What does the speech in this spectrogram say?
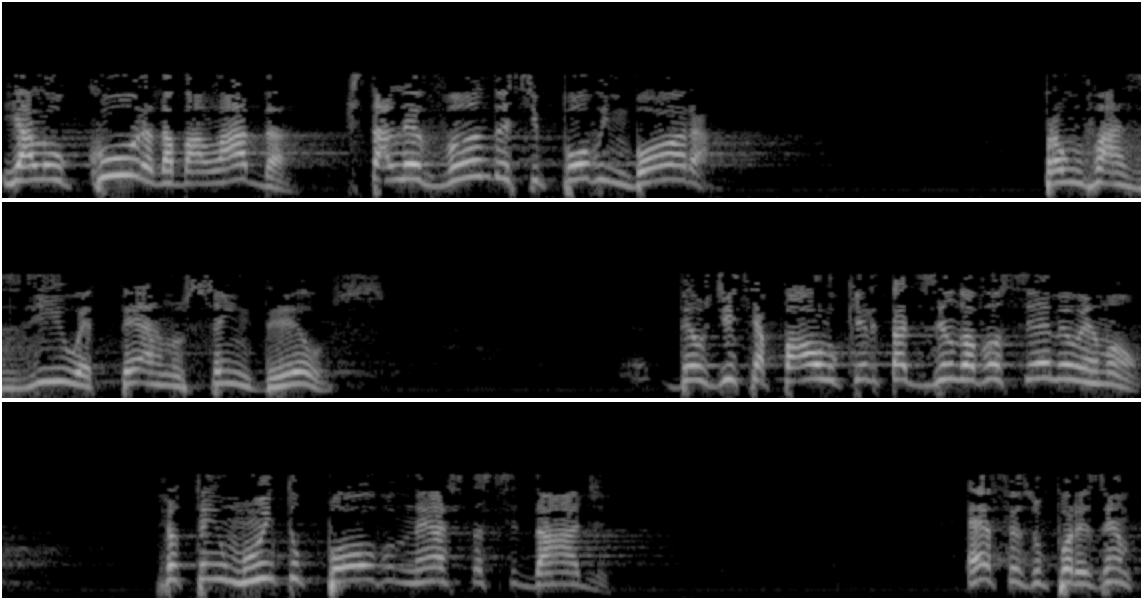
e a loucura da balada, está levando esse povo embora para um vazio eterno sem Deus. Deus disse a Paulo que ele está dizendo a você, meu irmão. Eu tenho muito povo nesta cidade. Éfeso, por exemplo.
